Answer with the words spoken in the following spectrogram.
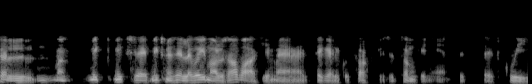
seal ma, miks, miks, miks me selle võimaluse avasime, tegelikult faktiliselt ongi nii, et, et, et kui,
